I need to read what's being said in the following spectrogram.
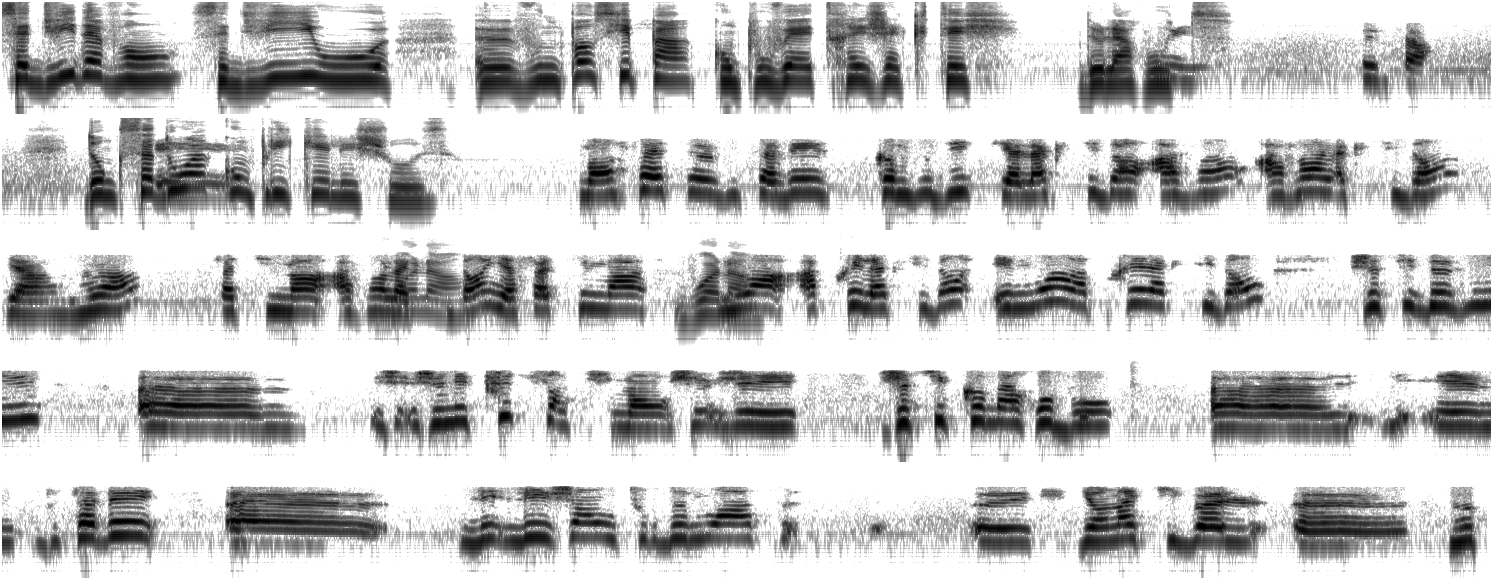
cette vie d'avant, cette vie où euh, vous ne pensiez pas qu'on pouvait être éjecté de la route. Oui, c'est ça. Donc ça doit compliquer les choses. Mais en fait, euh, vous savez, comme vous dites, il y a l'accident avant, avant l'accident, il y a moi, Fatima avant l'accident, il y a Fatima moi après l'accident, et moi après l'accident, je suis devenue, euh, je, n'ai plus de sentiments, je, je suis comme un robot. Euh, vous savez, euh, les, gens autour de moi, euh, il y en a qui veulent me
